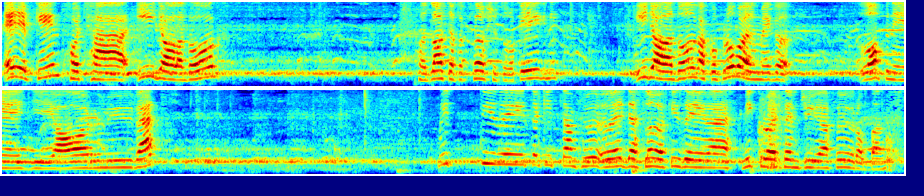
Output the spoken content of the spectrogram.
Egyébként, hogyha így áll a dolog, hogy látjátok, fel se tudok égni, így a dolog, akkor próbáljunk meg ö, lopni egy járművet. Mit izétek itten föl, egyet lövök izével, mikro SMG-vel fölrobbansz.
